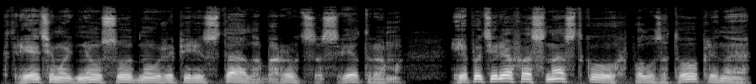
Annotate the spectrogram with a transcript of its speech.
К третьему дню судно уже перестало бороться с ветром, и, потеряв оснастку, полузатопленное,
